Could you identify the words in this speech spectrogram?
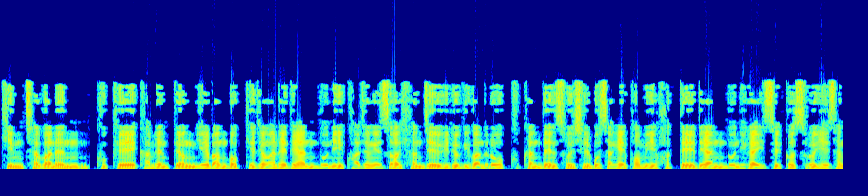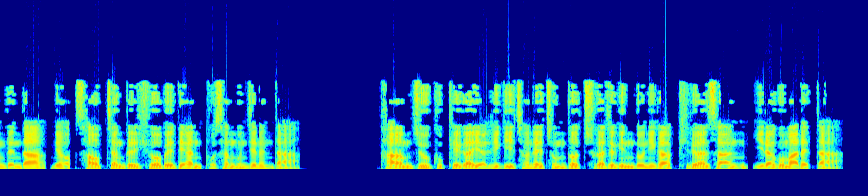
김 차관은 국회의 감염병 예방법 개정안에 대한 논의 과정에서 현재 의료기관으로 국한된 손실보상의 범위 확대에 대한 논의가 있을 것으로 예상된다며 사업장들 휴업에 대한 보상 문제는 다 다음 주 국회가 열리기 전에 좀 더 추가적인 논의가 필요한 사안이라고 말했다.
